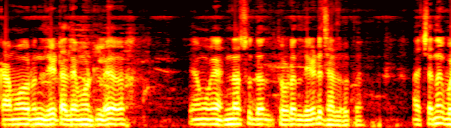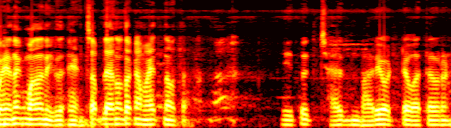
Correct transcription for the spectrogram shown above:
कामावरून लेट आले म्हटलं त्यामुळे यांना सुद्धा थोडं लेट झालं होतं. अचानक भयानक मला निघलं. यांचा प्लॅन होता का माहीत नव्हता. हे तर छान भारी वाटतं वातावरण.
